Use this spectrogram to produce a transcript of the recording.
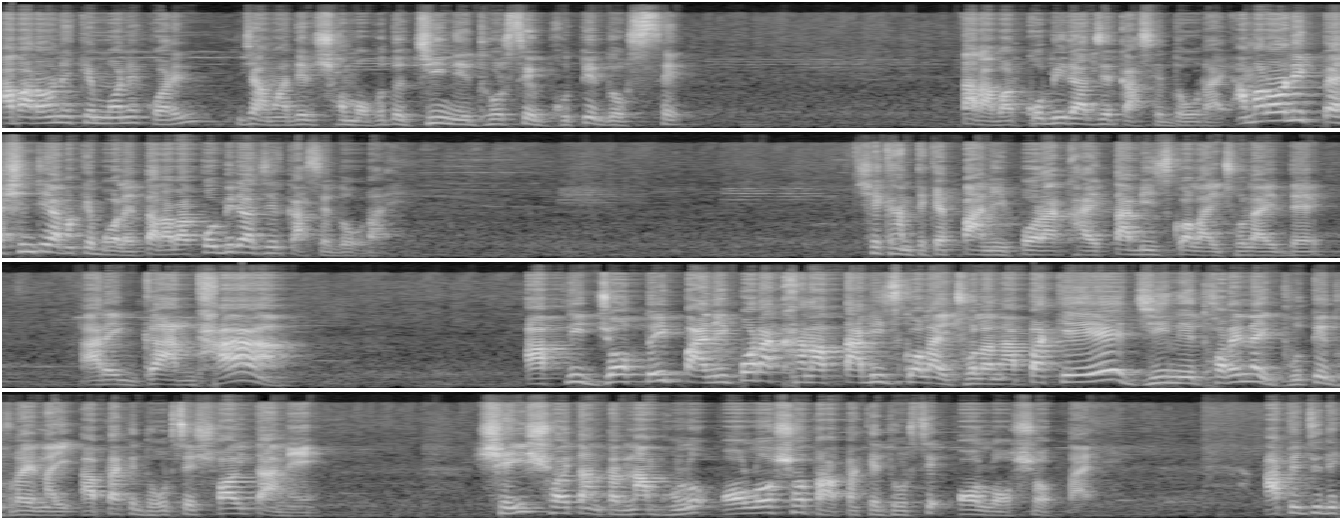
আবার অনেকে মনে করেন যে আমাদের সম্ভবত জিনে ধরছে, ভূতে ধরছে। তারা আবার কবিরাজের কাছে দৌড়ায়। আমার অনেক পেশেন্টই আমাকে বলে, তারা আবার কবিরাজের কাছে দৌড়ায়। সেখান থেকে পানি পড়া খায়, তাবিজ গলায় ঝোলাই দেয়। আরে গাধা! আপনি যতই পানি পড়া খানা তাবিজ গলায় ঝোলান, আপনাকে জিনে ধরে নাই, ভূতে ধরে নাই, আপনাকে ধরছে শয়তানে। সেই শয়তানটার নাম হলো অলসতা, আপনাকে ধরছে অলসতায়। আপনি যদি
